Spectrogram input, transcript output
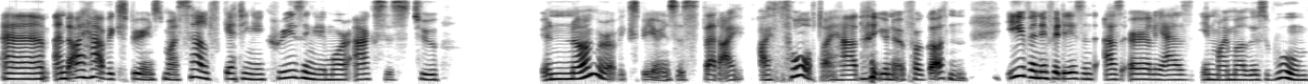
Um, and I have experienced myself getting increasingly more access to a number of experiences that I, I thought I had, you know, forgotten, even if it isn't as early as in my mother's womb.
